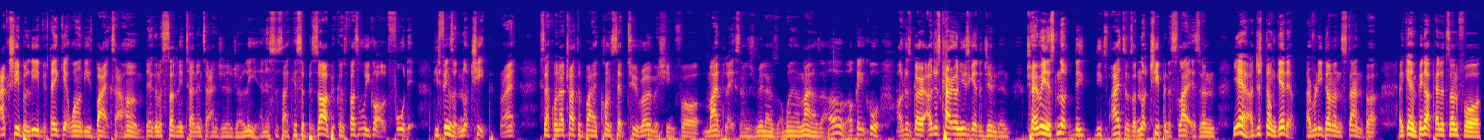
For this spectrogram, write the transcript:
actually believe if they get one of these bikes at home, they're going to suddenly turn into Angelina Jolie. And it's just like, it's a bizarre because first of all, you got to afford it. These things are not cheap, right? It's like when I tried to buy a Concept 2 row machine for my place and I just realized I went online, I was like, oh, okay, cool. I'll just go, I'll just carry on using it at the gym then. Do you know what I mean? It's not, the, these items are not cheap in the slightest. And yeah, I just don't get it. I really don't understand. But again, big up Peloton for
